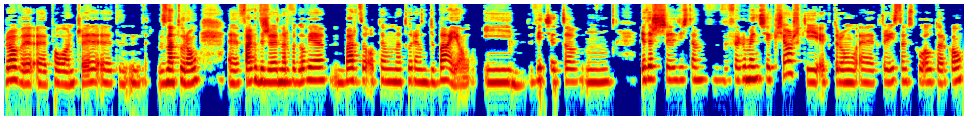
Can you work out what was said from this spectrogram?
kulturowy E, połączy e, z naturą, e, fakt, że Norwegowie bardzo o tę naturę dbają i hmm. wiecie, to mm, ja też gdzieś tam w fragmencie książki, którą, której jestem współautorką,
